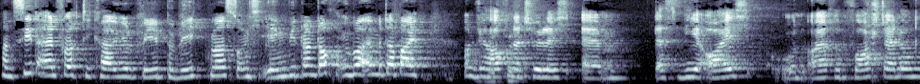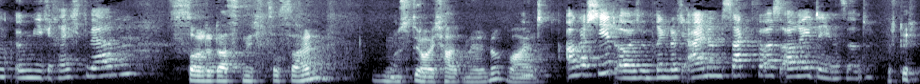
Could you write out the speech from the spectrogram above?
Man sieht einfach, die KGB bewegt was und ich irgendwie dann doch überall mit dabei. Und wir hoffen natürlich, ähm, dass wir euch und euren Vorstellungen irgendwie gerecht werden. Sollte das nicht so sein, müsst ihr euch halt melden, weil. Und engagiert euch und bringt euch ein und sagt, für was eure Ideen sind. Richtig.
